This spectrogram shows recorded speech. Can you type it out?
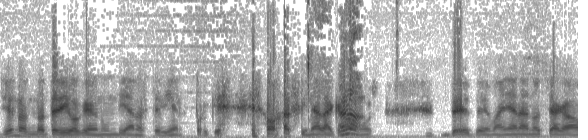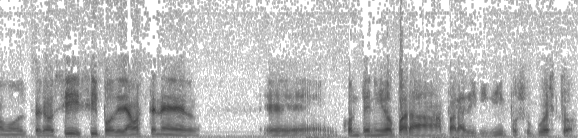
yo no, no te digo que en un día no esté bien, porque al final acabamos, de, de mañana a noche acabamos, pero sí, sí, podríamos tener eh, contenido para, para dividir, por supuesto.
